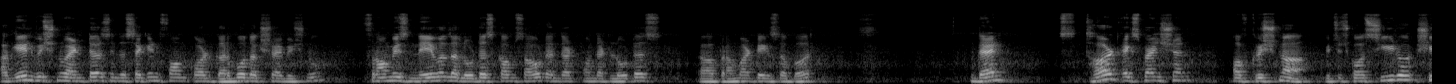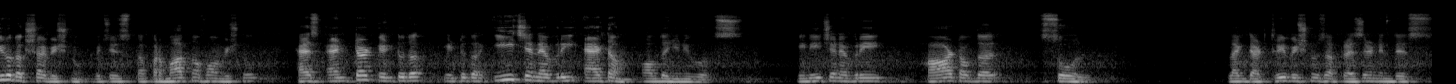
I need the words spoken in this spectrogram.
again Vishnu enters in the second form called Garbho Dakshay Vishnu from his navel the lotus comes out and that on that lotus uh, brahma takes the birth. Then third expansion of krishna which is called shiro kshirodaksha vishnu which is the paramatma form vishnu has entered into the into the each and every atom of the universe in each and every heart of the soul. Like that three vishnus are present in this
